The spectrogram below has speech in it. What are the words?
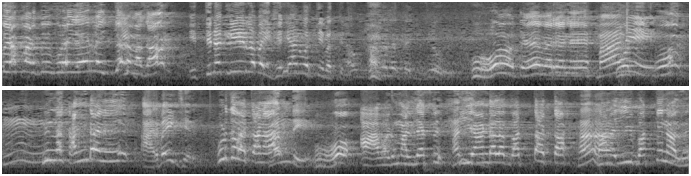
ಪಿರಪಡ್ದು ಪುರ ಏರ್ಲ ಇದ್ದಲ್ಲ ಮಗ? ಇತ್ತಿನ ಕ್ಲಿಯರ್ ಬೈಕ್ ಏನ್ ಬರ್ತೀಯ ಬರ್ತೀನಿ ಓ ದೇವರೇನೆ. ಮಾಡಿ. ನಿನ್ನ ಕಂಡನಿ. ಆರ್ ಬೈಕ್ ಸೇರಿ ಹುಡ್ದು ಬರ್ತಾನ ಅಂದಿ ಓ ಆವಡು ಮಲ್ಲೆತ್ತು. ಈ ಆಂಡಲ ಬತ್ತ ಅತ್ತ ಈ ಭತ್ತಿನಲ್ಲಿ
